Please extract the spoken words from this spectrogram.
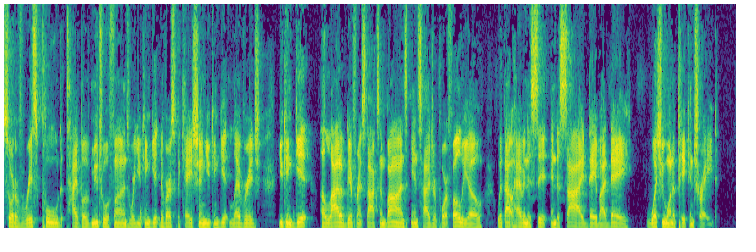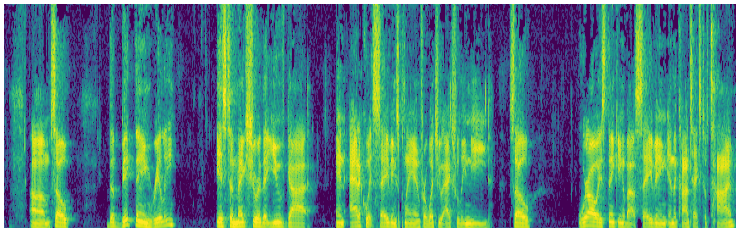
sort of risk pooled type of mutual funds where you can get diversification, you can get leverage, you can get a lot of different stocks and bonds inside your portfolio without having to sit and decide day by day what you want to pick and trade. Um, so the big thing really is to make sure that you've got an adequate savings plan for what you actually need. So we're always thinking about saving in the context of time,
